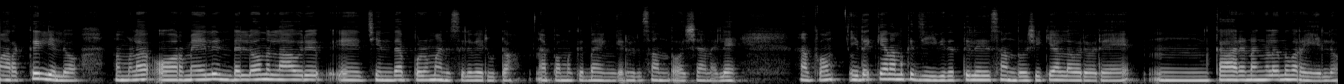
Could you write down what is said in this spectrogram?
മറക്കില്ലല്ലോ. നമ്മളെ ഓർമ്മയിലുണ്ടല്ലോ എന്നുള്ള ആ ഒരു ചിന്ത എപ്പോഴും മനസ്സിൽ വരും കേട്ടോ അപ്പം നമുക്ക് ഭയങ്കര ഒരു സന്തോഷമാണ് അല്ലേ അപ്പം ഇതൊക്കെയാണ് നമുക്ക് ജീവിതത്തിൽ സന്തോഷിക്കാനുള്ള ഓരോരോ കാരണങ്ങളെന്ന് പറയുമല്ലോ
